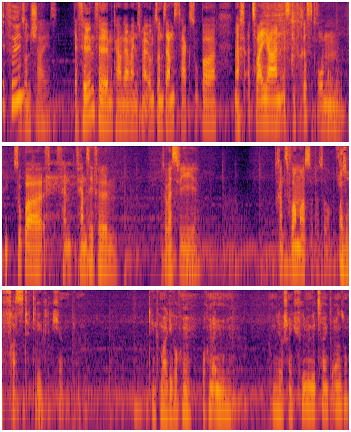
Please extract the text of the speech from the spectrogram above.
Der Film? So ein Scheiß. Der Filmfilm kam da manchmal. Irgend so ein Samstag super. Nach zwei Jahren ist die Frist rum. Super Fern Fernsehfilm. Sowas wie Transformers oder so. also fast täglich. Ich denke mal, die Wochen, Wochenenden haben die wahrscheinlich Filme gezeigt oder so.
